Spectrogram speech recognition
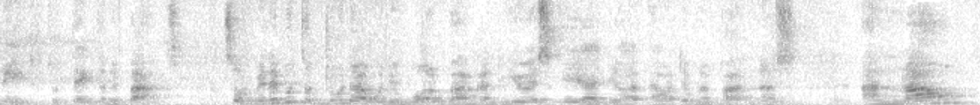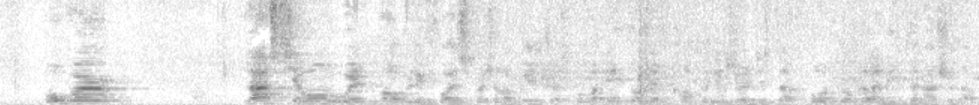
need to take to the banks. So we've been able to do that with the World Bank and the USAID, and our development partners. And now, over last year when we went public for expression of interest, over 800 companies registered, both local and international.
